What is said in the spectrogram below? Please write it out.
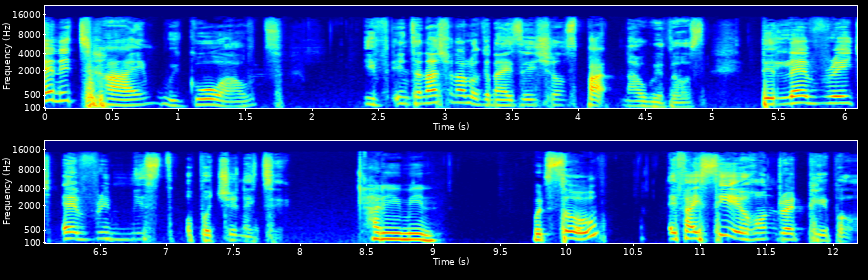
anytime we go out, if international organizations partner with us, they leverage every missed opportunity. How do you mean? What? So, if I see a hundred people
